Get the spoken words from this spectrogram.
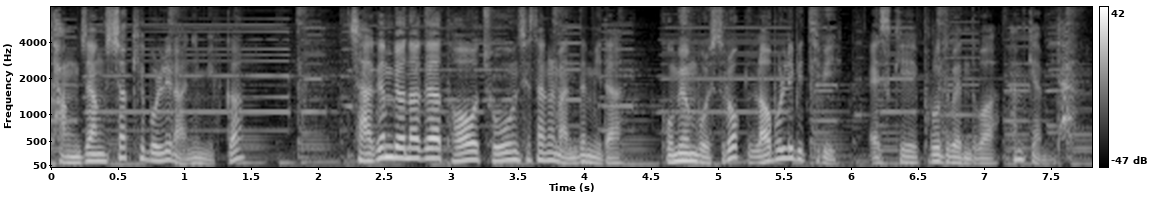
당장 시작해볼 일 아닙니까? 작은 변화가 더 좋은 세상을 만듭니다. 보면 볼수록 lovely B tv SK 브로드밴드와 함께합니다.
